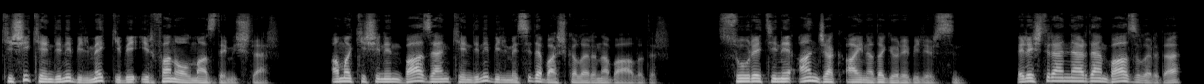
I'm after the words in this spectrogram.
Kişi kendini bilmek gibi irfan olmaz demişler. Ama kişinin bazen kendini bilmesi de başkalarına bağlıdır. Suretini ancak aynada görebilirsin. Eleştirenlerden bazıları da,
